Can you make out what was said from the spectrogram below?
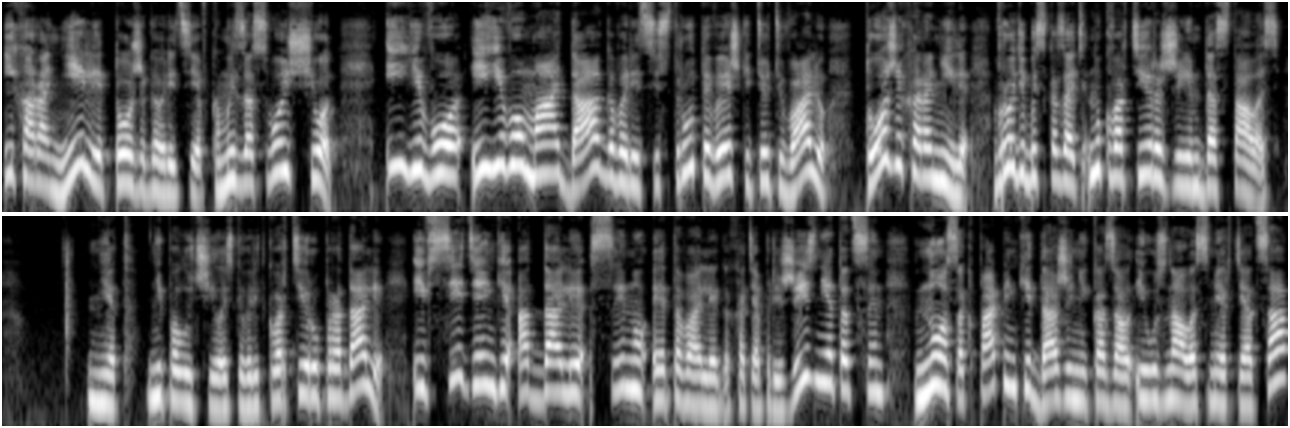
и хоронили тоже, говорит Севка, мы за свой счет. И его, и его мать, да, говорит, сестру ТВшки, тетю Валю, тоже хоронили. Вроде бы сказать, ну, квартира же им досталась. Нет, не получилось, говорит, квартиру продали и все деньги отдали сыну этого Олега, хотя при жизни этот сын носа к папеньке даже не казал и узнал о смерти отца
